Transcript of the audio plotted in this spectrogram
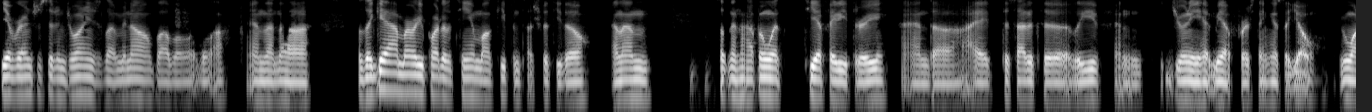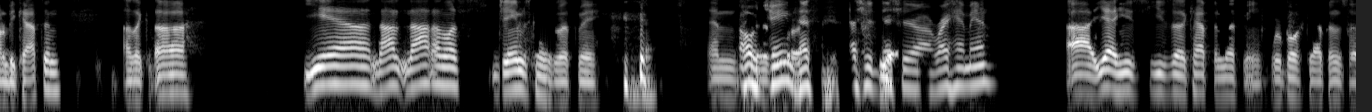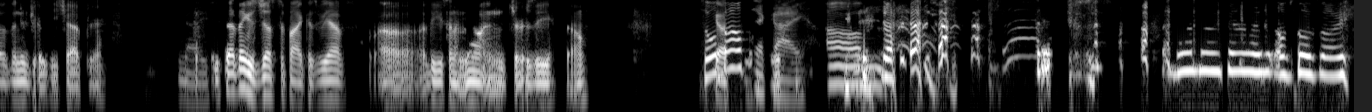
you ever interested in joining? Just let me know." Blah blah blah blah. And then uh, I was like, "Yeah, I'm already part of the team. I'll keep in touch with you though." And then something happened with TF83, and uh, I decided to leave. And Junie hit me up first thing. He's like, "Yo, you want to be captain?" I was like, "Uh." Yeah, not not unless James comes with me. and Oh, James, that's that's your that's your uh, right hand man. uh yeah, he's he's a captain with me. We're both captains of the New Jersey chapter. Nice. I think it's justified because we have uh, a decent amount in Jersey. So So Yeah. about that guy, um, oh my god, I'm so sorry.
